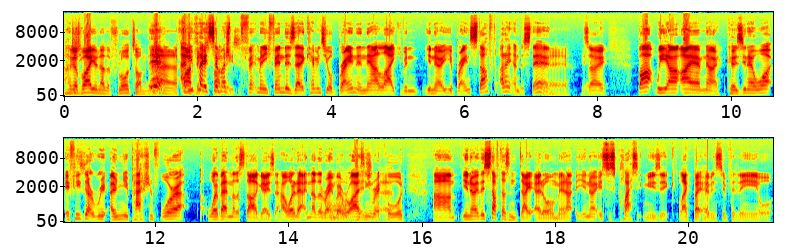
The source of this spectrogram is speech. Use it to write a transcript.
I could buy you another floor tom. Nah, yeah. nah, nah, have you played piece, so much f- many fenders that it came into your brain, and now like you've been, you know, your brain stuffed? I don't understand. Yeah, yeah. So, but we are. I am no, because you know what? If he's got a, re- a new passion for it, what about another Stargazer? How what about another Rainbow Oh, Rising record? Um, you know, this stuff doesn't date at all, man. I, you know, it's just classic music, like Beethoven Symphony, or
